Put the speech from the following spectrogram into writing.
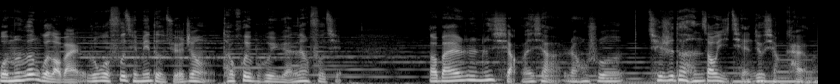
我们问过老白，如果父亲没得绝症，他会不会原谅父亲？老白认真想了一下，然后说：“其实他很早以前就想开了，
